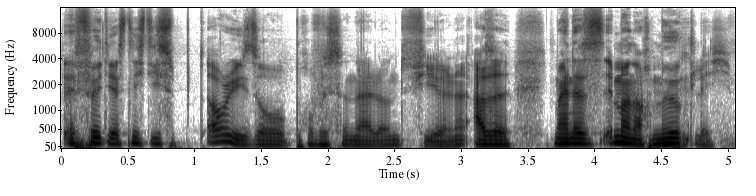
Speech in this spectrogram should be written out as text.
erfüllt jetzt nicht die Story so professionell und viel. Ne? Also ich meine, das ist immer noch möglich.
